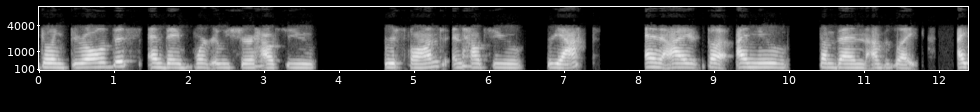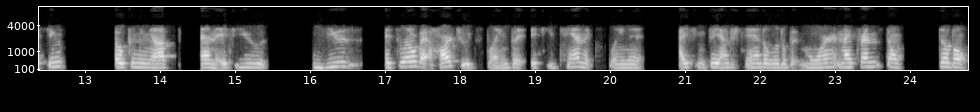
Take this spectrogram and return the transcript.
going through all of this and they weren't really sure how to respond and how to react. And I but I knew from then I was like I think opening up and if you use it's a little bit hard to explain, but if you can explain it, I think they understand a little bit more. And my friends don't still don't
